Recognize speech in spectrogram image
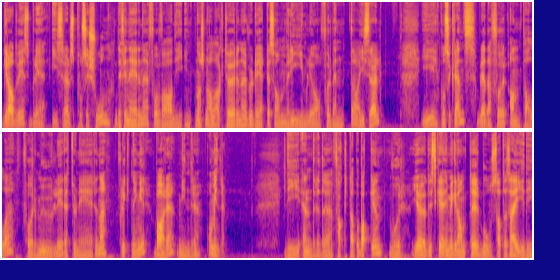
Gradvis ble Israels posisjon definerende for hva de internasjonale aktørene vurderte som rimelig å forvente av Israel. I konsekvens ble derfor antallet for mulig returnerende flyktninger bare mindre og mindre. De endrede fakta på bakken, hvor jødiske immigranter bosatte seg i de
